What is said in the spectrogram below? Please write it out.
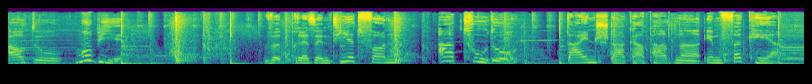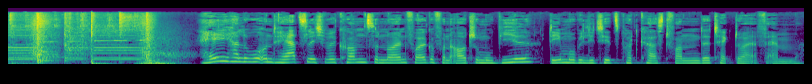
Automobil wird präsentiert von Artudo, dein starker Partner im Verkehr. Hey, hallo und herzlich willkommen zur neuen Folge von Automobil, dem Mobilitätspodcast von Detektor FM.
